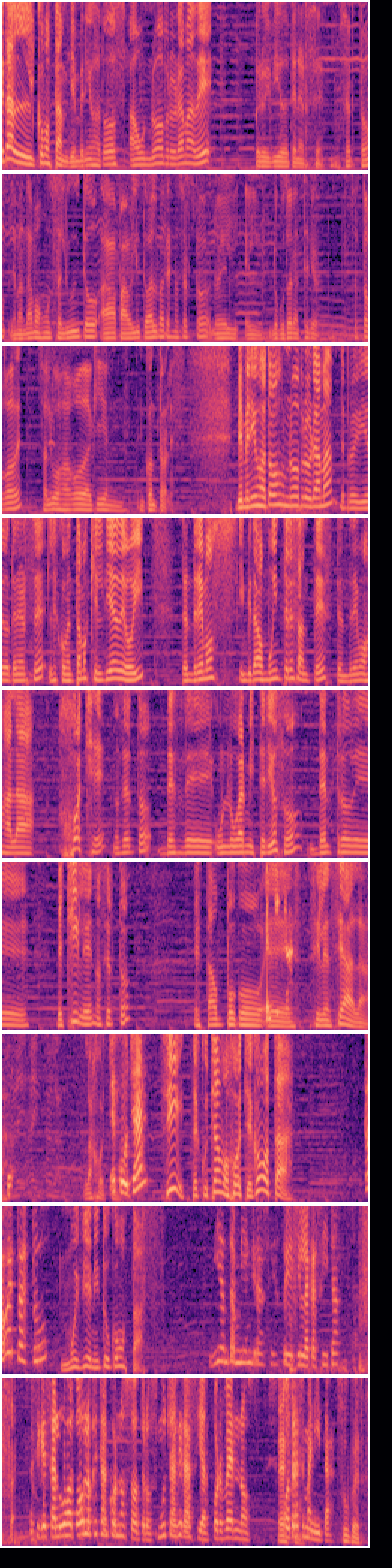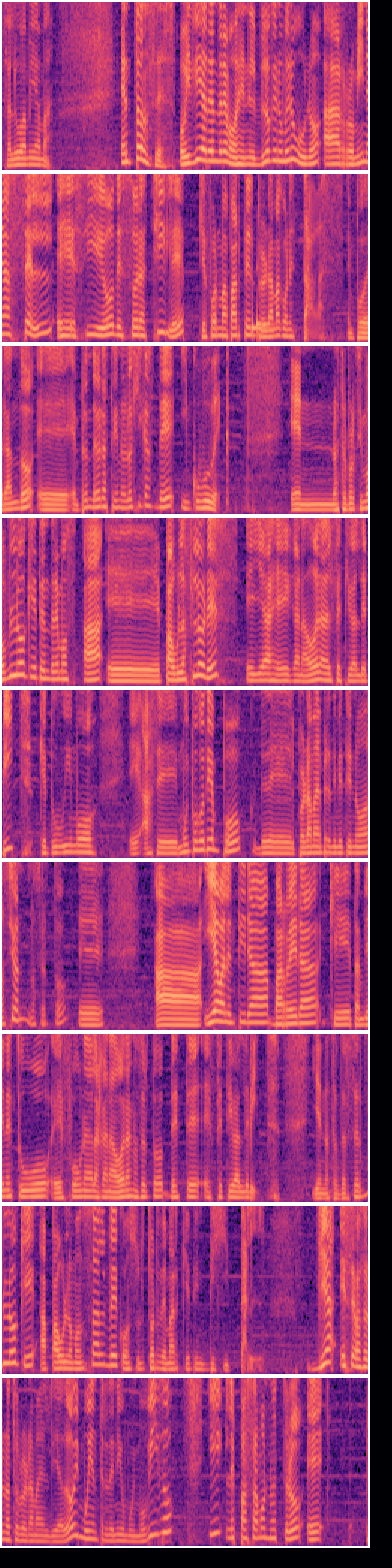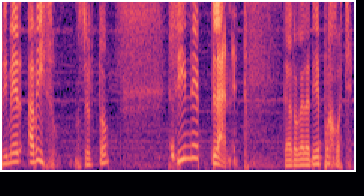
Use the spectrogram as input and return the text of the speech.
¿Qué tal? ¿Cómo están? Bienvenidos a todos a un nuevo programa de Prohibido Detenerse, ¿no es cierto? Le mandamos un saludito a Pablito Álvarez, ¿no es cierto? El, el locutor anterior, ¿no es cierto, Gode? Saludos a Gode aquí en, Controles. Bienvenidos a todos a un nuevo programa de Prohibido Detenerse. Les comentamos que el día de hoy tendremos invitados muy interesantes. Tendremos a la Joche, ¿no es cierto? Desde un lugar misterioso dentro de, de Chile, ¿no es cierto? Está un poco eh, silenciada la, la Joche. ¿Me escuchan? Sí, te escuchamos, Joche. ¿Cómo estás? ¿Cómo estás tú? Muy bien. ¿Y tú cómo estás? Bien, también, gracias. Estoy aquí en la casita. Perfecto. Así que saludo a todos los que están con nosotros. Muchas gracias por vernos Eso. otra semanita. Súper. Saludo a mi mamá. Entonces, hoy día tendremos en el bloque número uno a Romina Cell, eh, CEO de Sora Chile, que forma parte del programa Conectadas, empoderando eh, emprendedoras tecnológicas de Incubudec. En nuestro próximo bloque tendremos a eh, Paula Flores, ella es ganadora del Festival de Pitch que tuvimos eh, hace muy poco tiempo del programa de emprendimiento e innovación, ¿no es cierto? Eh, a- y a Valentina Barrera, que también estuvo, fue una de las ganadoras, ¿no es cierto?, de este Festival de Pitch. Y en nuestro tercer bloque, a Paulo Monsalve, consultor de marketing digital. Ya ese va a ser nuestro programa del día de hoy, muy entretenido, muy movido. Y les pasamos nuestro primer aviso, ¿no es cierto? Cine Planet. Te va a tocar a ti después, Joche.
